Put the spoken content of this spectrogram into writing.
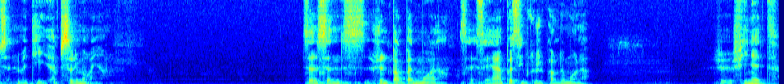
ça ne me dit absolument rien. je ne parle pas de moi là. C'est impossible que je parle de moi là. Je, finette.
